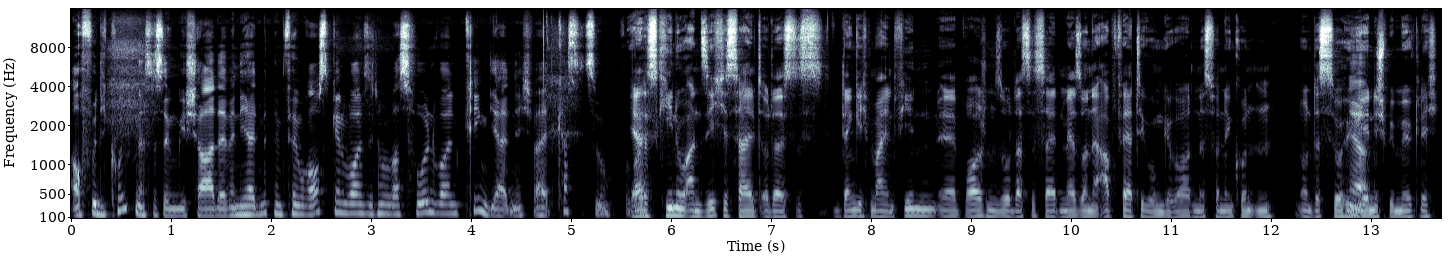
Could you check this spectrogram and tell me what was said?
Auch für die Kunden ist es irgendwie schade. Wenn die halt mit einem Film rausgehen wollen, sich noch was holen wollen, kriegen die halt nicht, weil halt Kasse zu. Vorbei. Ja, das Kino an sich ist halt, oder es ist, denke ich mal, in vielen äh, Branchen so, dass es halt mehr so eine Abfertigung geworden ist von den Kunden und das so hygienisch ja. wie möglich.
